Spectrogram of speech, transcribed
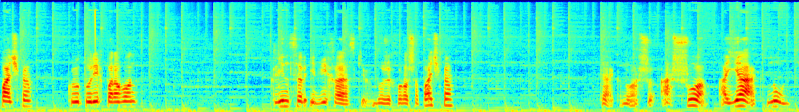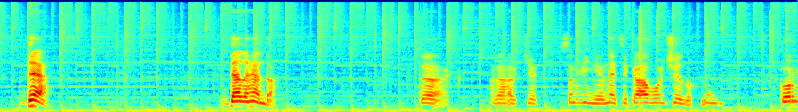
Пачка. Круторіг Парагон. Клінцер і дві хасків. Дуже хороша пачка. Так, ну а що? А що? А як? Ну, де? Де легенда? Так. Рарки. Сангвінія не цікаво. Джизох. Ну, корм.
